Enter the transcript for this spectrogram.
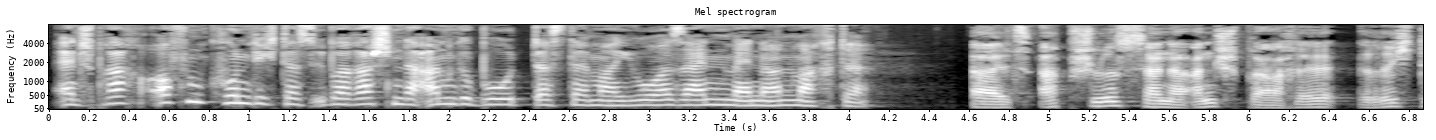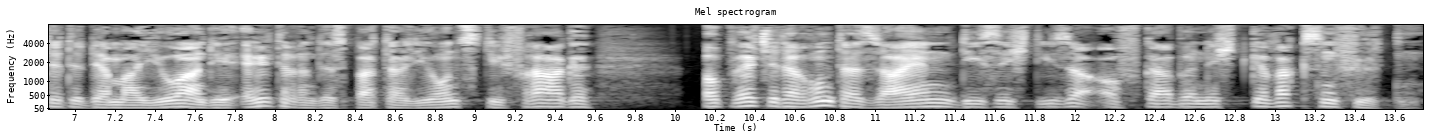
entsprach offenkundig das überraschende Angebot, das der Major seinen Männern machte. Als Abschluss seiner Ansprache richtete der Major an die Älteren des Bataillons die Frage, ob welche darunter seien, die sich dieser Aufgabe nicht gewachsen fühlten.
